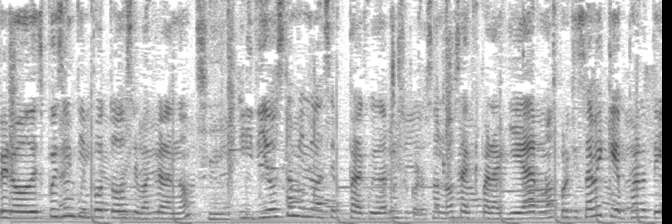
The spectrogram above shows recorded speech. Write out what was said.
Pero después de un tiempo todo se va aclarando. Sí. Y Dios también lo hace para cuidar nuestro corazón, ¿no? O sea, para guiarnos, porque sabe que aparte,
